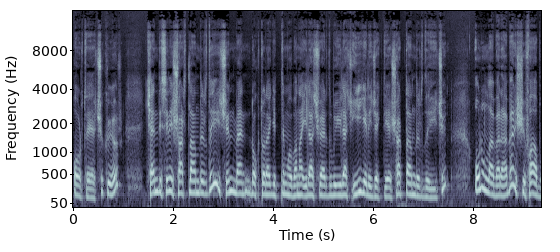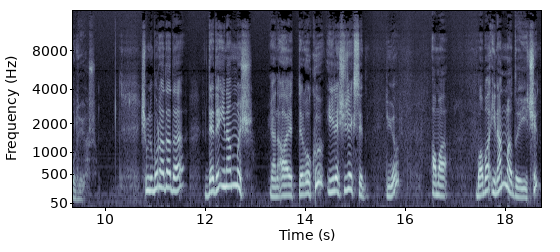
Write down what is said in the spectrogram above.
ortaya çıkıyor. Kendisini şartlandırdığı için ben doktora gittim o bana ilaç verdi bu ilaç iyi gelecek diye şartlandırdığı için onunla beraber şifa buluyor. Şimdi burada da dede inanmış. Yani ayetleri oku iyileşeceksin diyor. Ama baba inanmadığı için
